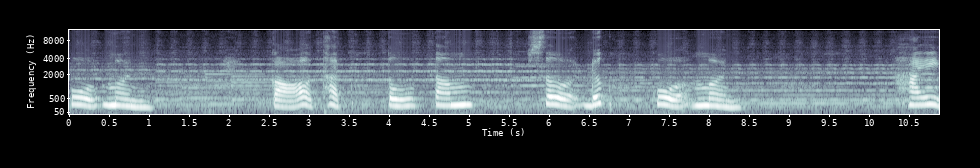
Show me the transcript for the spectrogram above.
của mình. Có thật tu tâm sửa đức của mình. Hay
